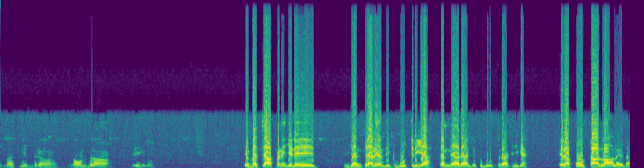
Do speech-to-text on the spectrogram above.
ਬਾਕੀ ਇਧਰੋਂ ਉਧਰੋਂ ਦੇਖ ਲਓ। ਇਹ ਬੱਚਾ ਆਪਣੇ ਜਿਹੜੇ ਜੰਟੇ ਵਾਲਿਆਂ ਦੀ ਕਬੂਤਰੀ ਆ, ਧੰਨੇ ਵਾਲਿਆਂ ਚ ਕਬੂਤਰ ਆ, ਠੀਕ ਹੈ? ਇਹਦਾ ਪੋਟਾ ਲਾਲ ਹੈ ਇਹਦਾ।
